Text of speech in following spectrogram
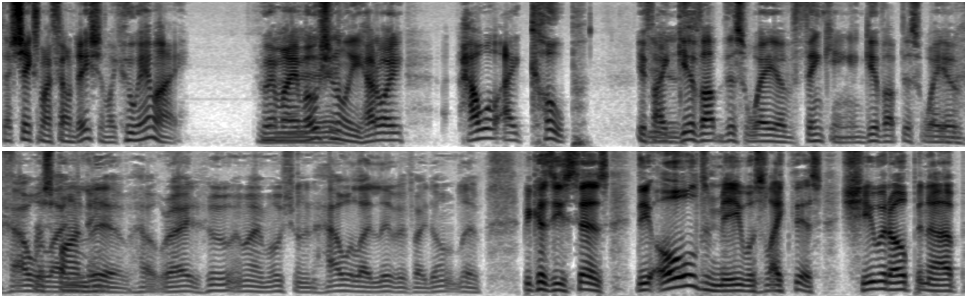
that shakes my foundation. Like who am i? Who am i emotionally? How do i how will i cope if i give up this way of thinking and give up this way of how will responding I live? How right? Who am I emotional and how will I live if I don't live? Because he says the old me was like this. She would open up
